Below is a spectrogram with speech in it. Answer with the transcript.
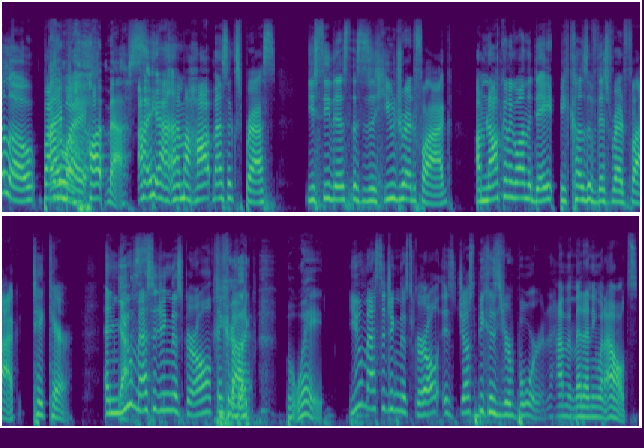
hello, by I'm the way, a hot mess. I, yeah, I'm a hot mess express. You see this? This is a huge red flag. I'm not going to go on the date because of this red flag. Take care. And you messaging this girl, think You're about like, it. but wait, You messaging this girl is just because you're bored and haven't met anyone else.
